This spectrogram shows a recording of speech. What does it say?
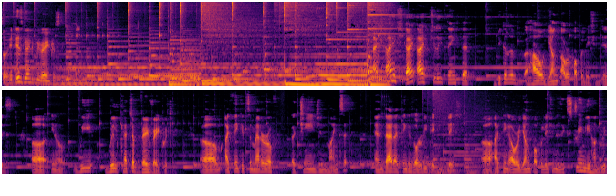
So it is going to be very interesting. I, I actually think that because of how young our population is, uh, you know, we will catch up very, very quickly. Um, I think it's a matter of a change in mindset, and that I think is already taking place. Uh, I think our young population is extremely hungry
